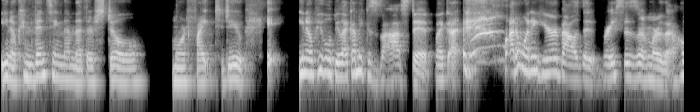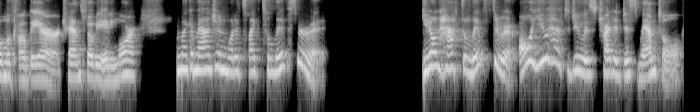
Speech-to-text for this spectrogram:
you know convincing them that there's still more fight to do. It, you know, people will be like, I'm exhausted. Like, I, I don't want to hear about the racism or the homophobia or transphobia anymore. I'm like, imagine what it's like to live through it. You don't have to live through it. All you have to do is try to dismantle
